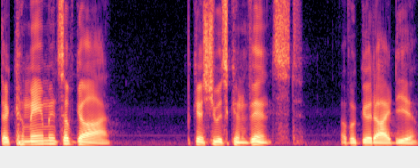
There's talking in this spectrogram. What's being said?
the commandments of God because she was convinced of a good idea.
